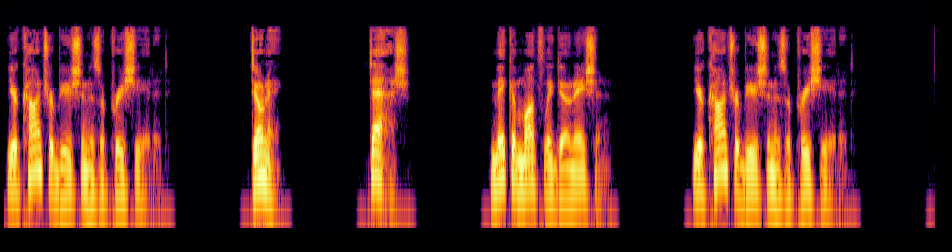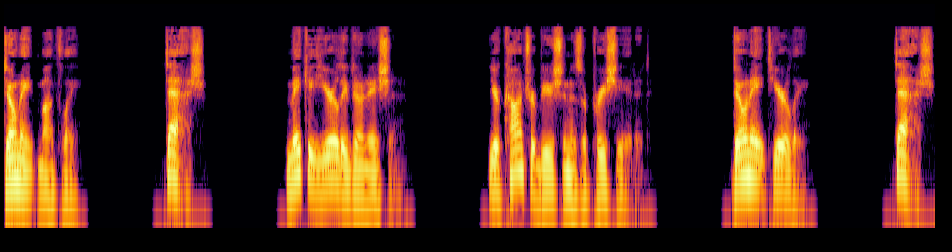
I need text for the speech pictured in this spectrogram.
Your contribution is appreciated. Donate. Dash. Make a monthly donation. Your contribution is appreciated. Donate monthly. Dash. Make a yearly donation. Your contribution is appreciated. Donate yearly. Dash.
